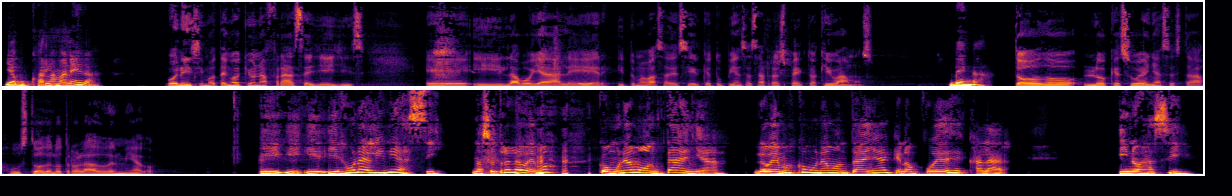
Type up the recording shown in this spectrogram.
y a buscar la manera. Buenísimo. Tengo aquí una frase, Gigis, eh, y la voy a leer y tú me vas a decir qué tú piensas al respecto. Aquí vamos. Venga. Todo lo que sueñas está justo del otro lado del miedo. Y, y, y, y es una línea así. Nosotros lo vemos como una montaña, lo vemos como una montaña que no puedes escalar. Y no es así.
